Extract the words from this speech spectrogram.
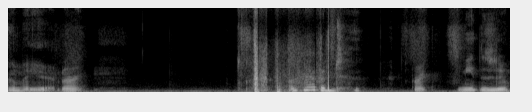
Oh my god, alright. What happened? Alright, meet the zoo.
